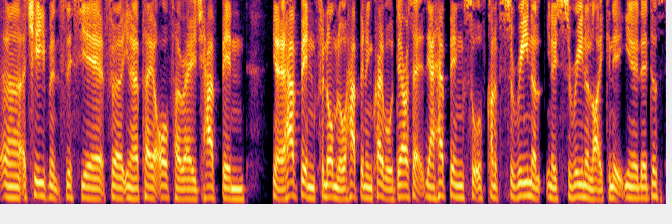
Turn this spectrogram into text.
uh, achievements this year for you know a player of her age have been you know have been phenomenal, have been incredible. Dare I say, yeah, have been sort of kind of Serena, you know, Serena like, and it you know there does.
